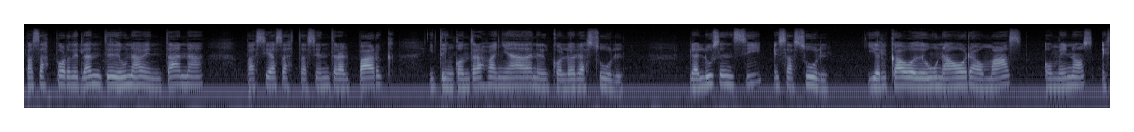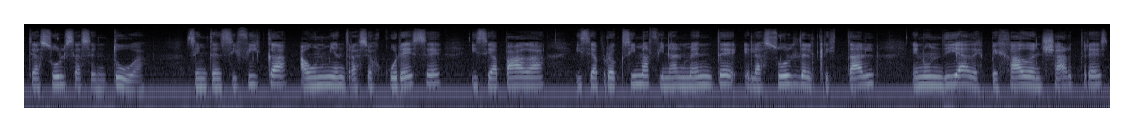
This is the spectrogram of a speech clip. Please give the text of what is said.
Pasas por delante de una ventana, paseas hasta Central Park y te encontrás bañada en el color azul. La luz en sí es azul, y al cabo de una hora o más o menos este azul se acentúa, se intensifica aún mientras se oscurece y se apaga y se aproxima finalmente el azul del cristal en un día despejado en Chartres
